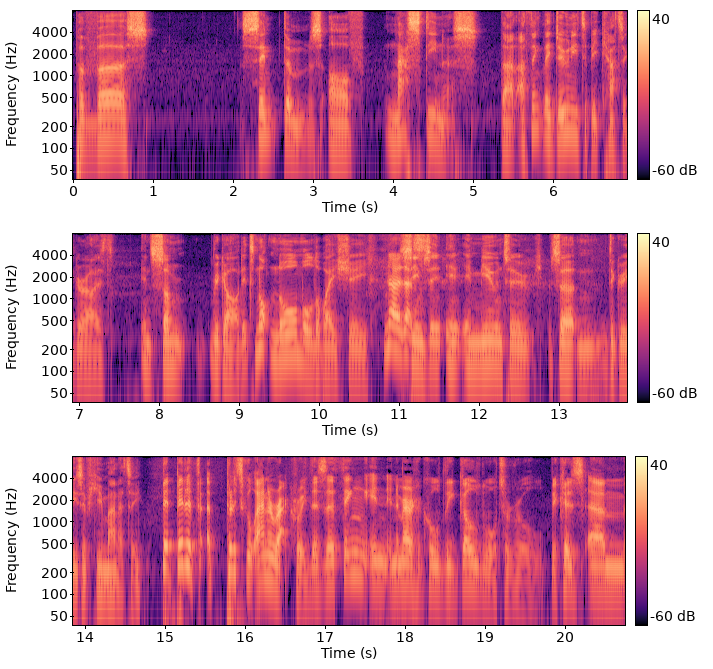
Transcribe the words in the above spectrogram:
perverse symptoms of nastiness that I think they do need to be categorized in some regard. It's not normal the way she No, seems immune to certain degrees of humanity. bit bit of a political anarachy. There's a thing in, in America called the Goldwater rule because um,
